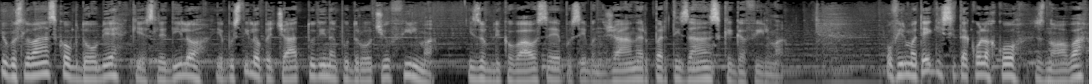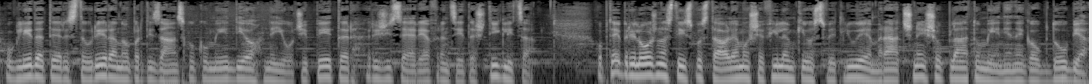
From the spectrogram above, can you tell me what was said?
Jugoslovansko obdobje, ki je sledilo, je pustilo pečat tudi na področju filma. Izoblikoval se je poseben žanr partizanskega filma. V filmoteki si tako lahko znova ogledate restaurirano partizansko komedijo Nejoči Peter, režiserja Franceta Štiglica. Ob tej priložnosti izpostavljamo še film, ki osvetljuje mračnejšo plat omenjenega obdobja.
